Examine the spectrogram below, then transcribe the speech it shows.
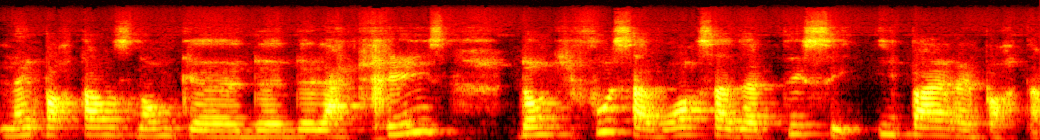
l'importance donc euh, de, la crise. Donc, il faut savoir s'adapter, c'est hyper important.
